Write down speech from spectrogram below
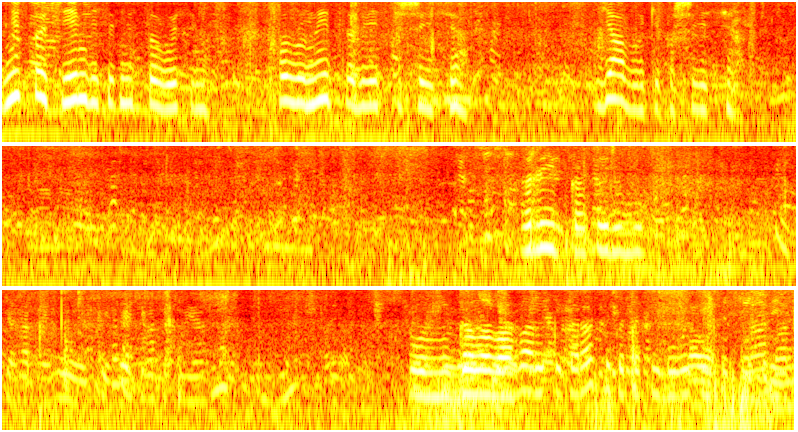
Не 170, не 180. Полуница 260. Яблоки по 60. Рыбка в берегу. Сомик, голова. Варити карасику такий був 85 гривень.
